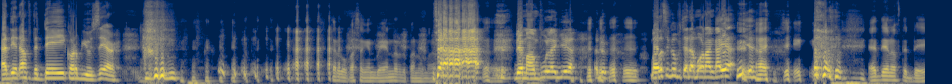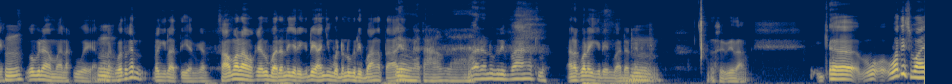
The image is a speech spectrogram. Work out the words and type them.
at the end of the day Corbusier ntar gue pasangin banner depan rumah. dia mampu lagi ya aduh males sih gue bercanda sama orang kaya iya at the end of the day, Hmm. gue bilang sama anak gue kan, Hmm. anak gue tuh kan lagi latihan kan. Sama lah, kayak lu badannya jadi gede, anjing badan lu gede banget, ya nggak tahu lah Badan lu gede banget lu. Anak gue lagi gedein badannya. Hmm. Terus dia bilang, eh, what is my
